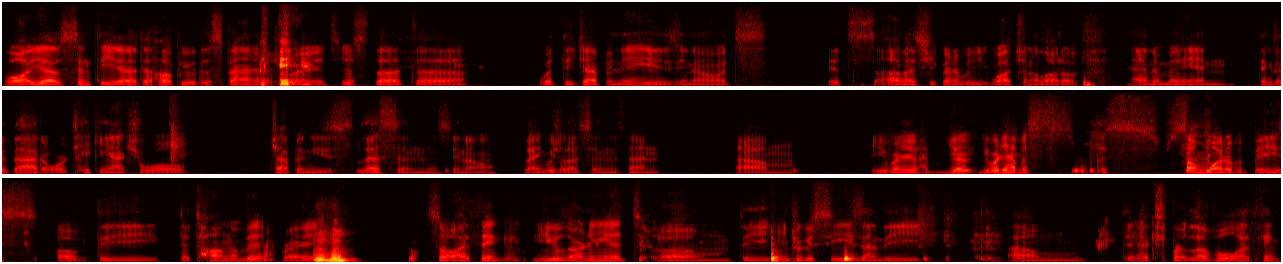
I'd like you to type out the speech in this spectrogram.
Well, you have Cynthia to help you with the Spanish, right? Just that uh, with the Japanese, you know, it's it's unless you're going to be watching a lot of anime and things like that, or taking actual Japanese lessons, you know, language lessons, then um, you already you, you already have a, a, somewhat of a base of the the tongue of it, right? Mm-hmm. So I think you learning it, um, the intricacies and the um, the expert level, I think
